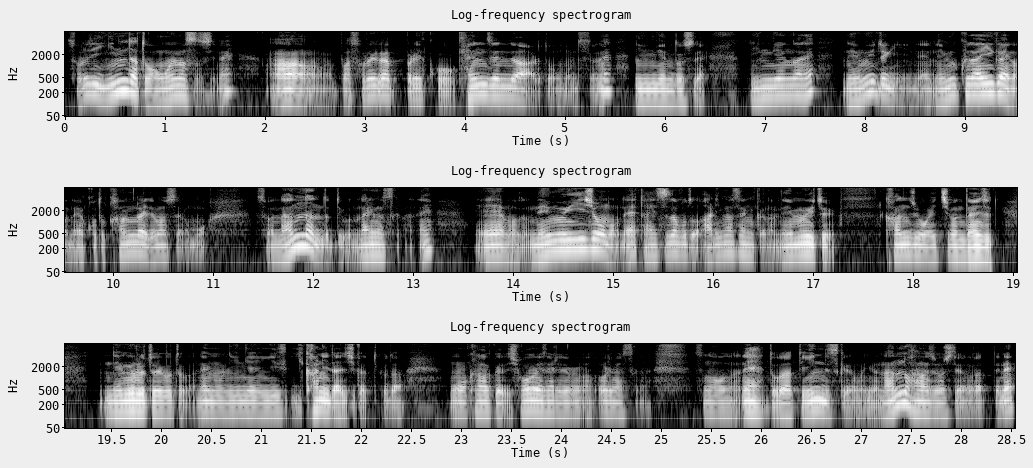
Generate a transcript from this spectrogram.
それでいいんだと思いますしね。ああ、やっぱそれがやっぱりこう健全ではあると思うんですよね。人間として。人間がね、眠い時にね、眠くない以外のね、こと考えてましたらもう、それは何なんだっていうことになりますからね。ええー、もう眠い以上のね、大切なことはありませんから、眠いという感情が一番大事。眠るということがね、もう人間いかに大事かっていうことは、もう科学で証明されておりますから、そのことはね、どうだっていいんですけども、今何の話をしてるのかってね、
